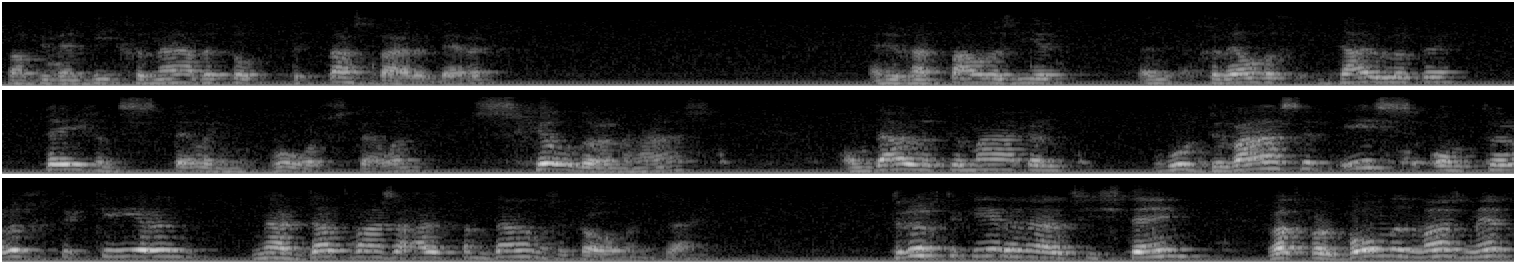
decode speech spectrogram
Want u bent niet genaderd tot de tastbare berg. En u gaat Paulus hier een geweldig duidelijke tegenstelling voorstellen, schilderen haast, om duidelijk te maken hoe dwaas het is om terug te keren naar dat waar ze uit vandaan gekomen zijn. Terug te keren naar het systeem wat verbonden was met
